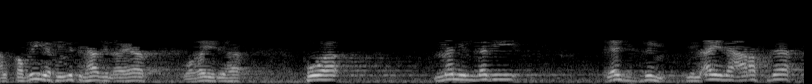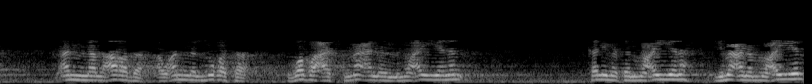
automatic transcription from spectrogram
القضية في مثل هذه الآيات وغيرها هو من الذي يجزم من أين عرفنا أن العرب أو أن اللغة وضعت معنى معينا كلمة معينة بمعنى معين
